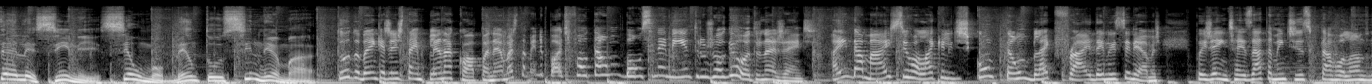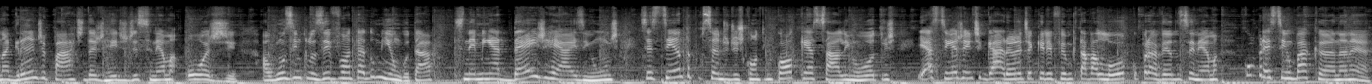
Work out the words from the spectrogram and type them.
Telecine, seu momento cinema. Tudo bem que a gente tá em plena Copa, né? Mas também não pode faltar um bom cineminha entre um jogo e outro, né, gente? Ainda mais se rolar aquele descontão Black Friday nos cinemas. Pois, gente, é exatamente isso que tá rolando na grande parte das redes de cinema hoje. Alguns, inclusive, vão até domingo, tá? Cineminha 10 reais em uns, 60% de desconto em qualquer sala em outros. E assim a gente garante aquele filme que tava louco pra ver no cinema com um precinho bacana, né?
